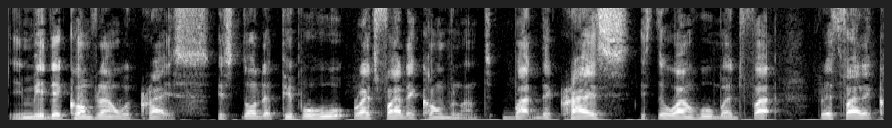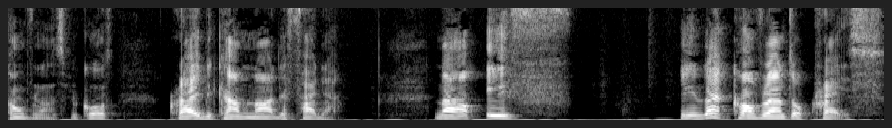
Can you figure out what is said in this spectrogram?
He made a covenant with Christ. It's not the people who ratify the covenant, but the Christ is the one who ratify, ratify the covenant because Christ became now the Father. Now, if in that covenant of Christ,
